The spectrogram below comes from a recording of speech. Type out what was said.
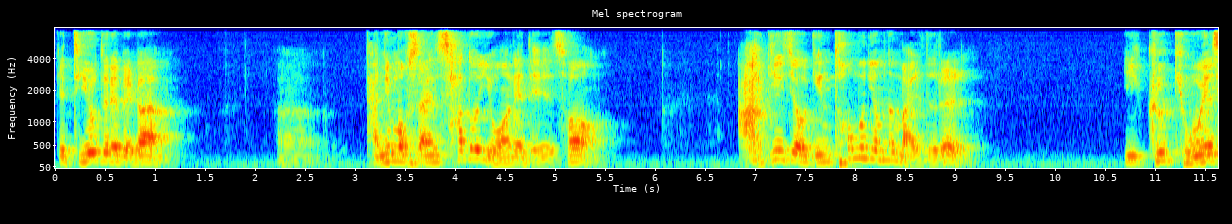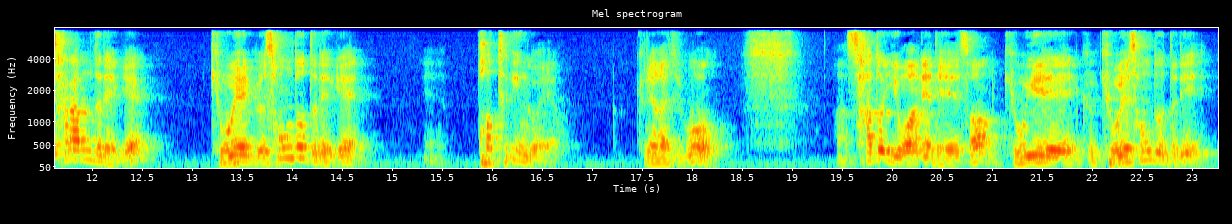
디오드레베가 어, 담임 목사인 사도 요한에 대해서 악의적인 터무니없는 말들을 이 그 교회 사람들에게 교회 그 성도들에게 예, 퍼뜨린 거예요. 그래가지고 어, 사도 요한에 대해서 교회 그 교회 성도들이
